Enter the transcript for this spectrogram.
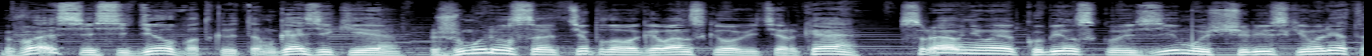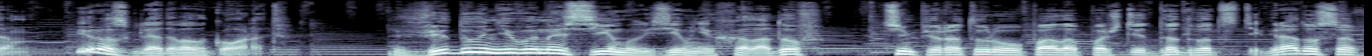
Вася сидел в открытом газике, жмурился от теплого гаванского ветерка, сравнивая кубинскую зиму с чилийским летом, и разглядывал город. Ввиду невыносимых зимних холодов, температура упала почти до 20 градусов,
